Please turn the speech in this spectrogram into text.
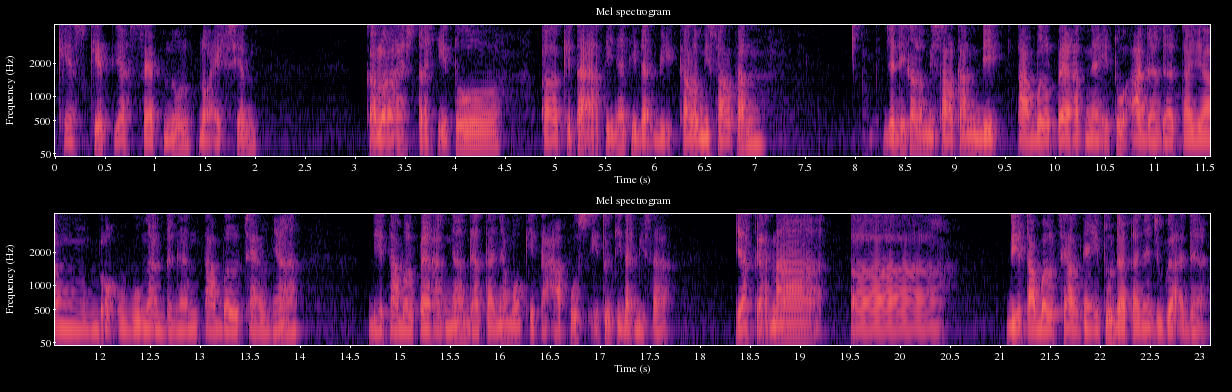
cascade ya, set null, no action, kalau restrict itu uh, kita artinya tidak bi kalau misalkan jadi kalau misalkan di tabel parentnya itu ada data yang berhubungan dengan tabel childnya di tabel parentnya datanya mau kita hapus itu tidak bisa. Ya karena uh, di tabel childnya itu datanya juga ada.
